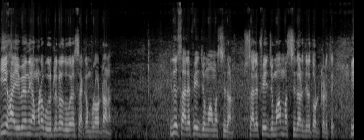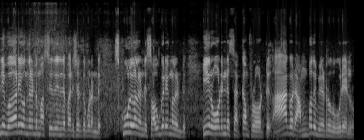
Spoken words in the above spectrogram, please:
ഈ ഹൈവേ നിന്ന് നമ്മുടെ വീട്ടിലേക്കുള്ള ദൂരം സെക്കൻഡ് ഫ്ലോട്ടാണ് ഇത് സലഫി ജുമാ മസ്ജിദാണ്. സലഫി ജുമാ മസ്ജിദാണ് ഇതിന്റെ തൊട്ടടുത്ത്. ഇനി വേറെ ഒന്ന് രണ്ട് മസ്ജിദ് ഇതിന്റെ പരിസരത്ത് കൂടെ ഉണ്ട്. സ്കൂളുകളുണ്ട് സൗകര്യങ്ങളുണ്ട്. ഈ റോഡിന്റെ സെക്കൻഡ് ഫ്ലോട്ട് ആകെ ഒരു അമ്പത് മീറ്റർ ദൂരേ ഉള്ളൂ.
